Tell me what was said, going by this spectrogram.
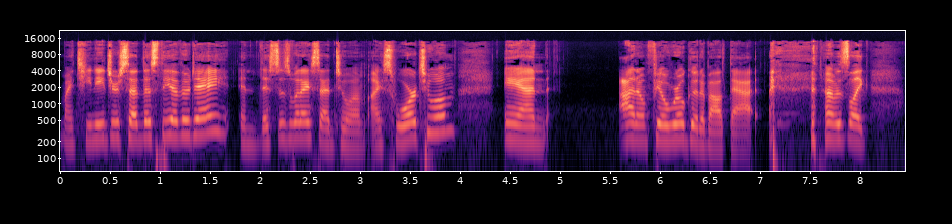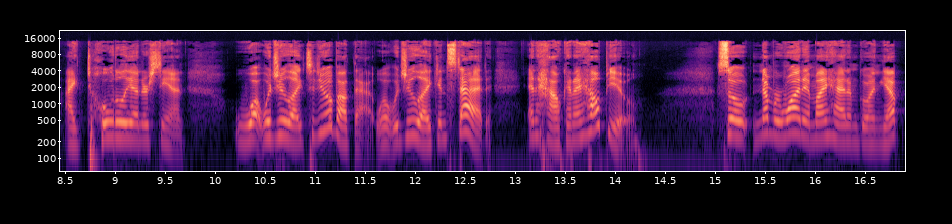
my teenager said this the other day, and this is what I said to him. I swore to him, and I don't feel real good about that. and I was like, I totally understand. What would you like to do about that? What would you like instead? And how can I help you? So, number one, in my head, I'm going, yep,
